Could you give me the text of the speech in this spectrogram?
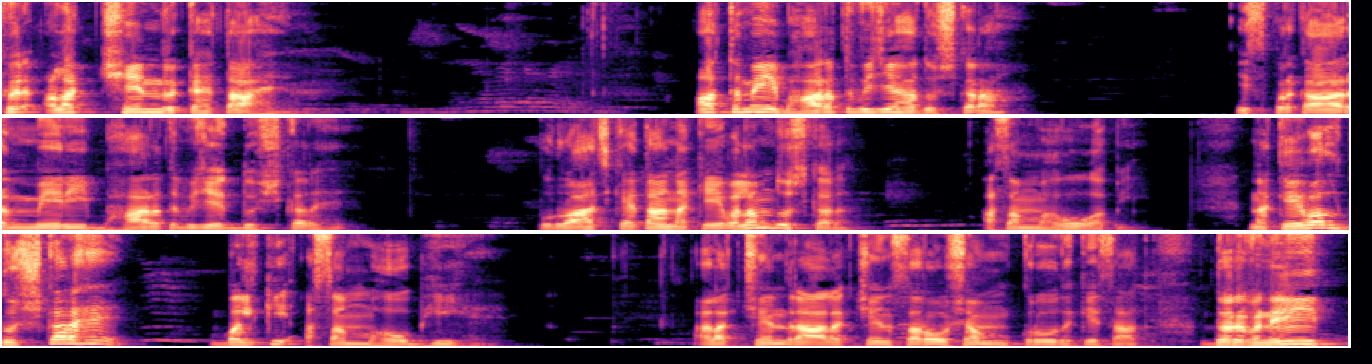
फिर अलक्षेंद्र कहता है अथ में भारत विजय दुष्करा। इस प्रकार मेरी भारत विजय दुष्कर है। पूर्वाज कहता, न केवलम दुष्कर, असंभव अभी न केवल दुष्कर है, बल्कि असंभव भी है। अलक्षेंद्र अलक्षेन्द्र सरोषम क्रोध के साथ, दुर्वनीत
